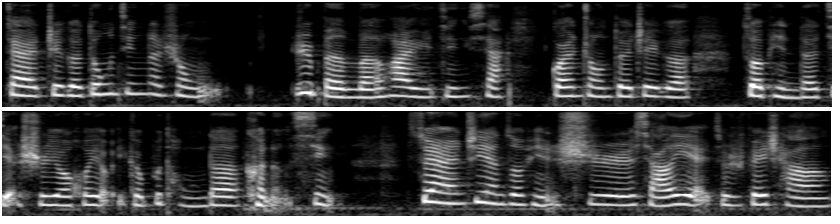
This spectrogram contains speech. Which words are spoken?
在这个东京的这种。日本文化语境下，观众对这个作品的解释又会有一个不同的可能性。虽然这件作品是小野就是非常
